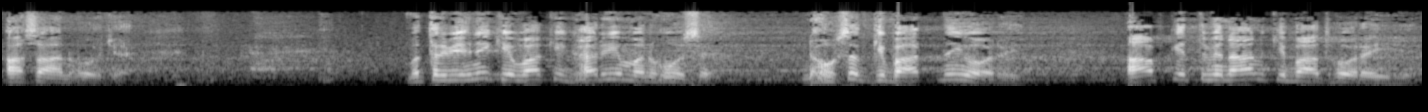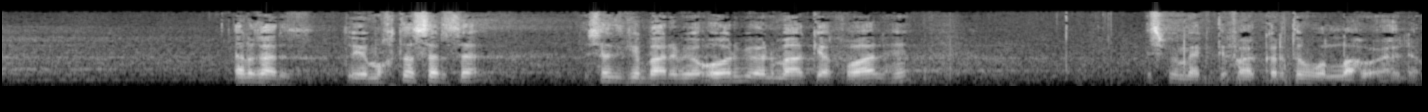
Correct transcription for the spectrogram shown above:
آسان ہو جائے۔ مطلب یہ نہیں کہ واقعی گھر ہی منحوس ہے، نحوست کی بات نہیں ہو رہی، آپ کے اطمینان کی بات ہو رہی ہے۔ الغرض۔ تو یہ مختصر سا اسد کے بارے میں اور بھی علماء کے اقوال ہیں۔ اس میں میں اتفاق کرتا ہوں اللہ علم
